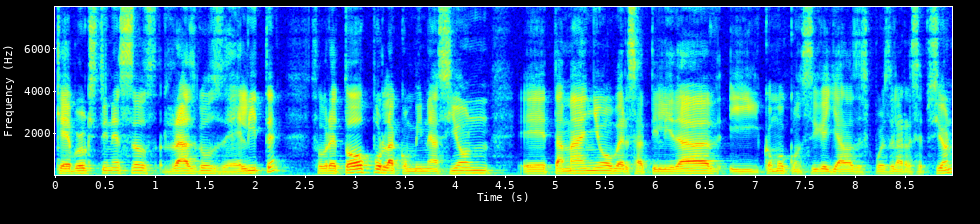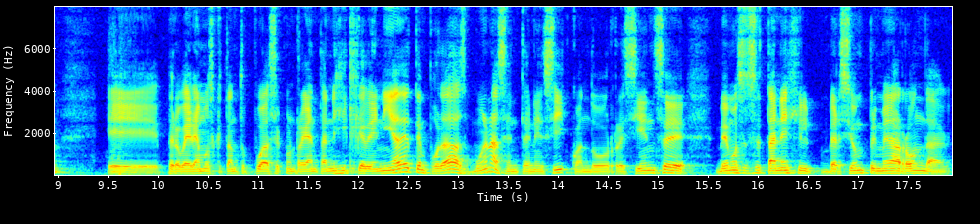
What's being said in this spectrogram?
que Brooks tiene esos rasgos de élite. Sobre todo por la combinación eh, tamaño, versatilidad y cómo consigue yardas después de la recepción. Eh, pero veremos qué tanto puede hacer con Ryan Tannehill, que venía de temporadas buenas en Tennessee, cuando recién se, vemos ese Tannehill versión primera ronda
